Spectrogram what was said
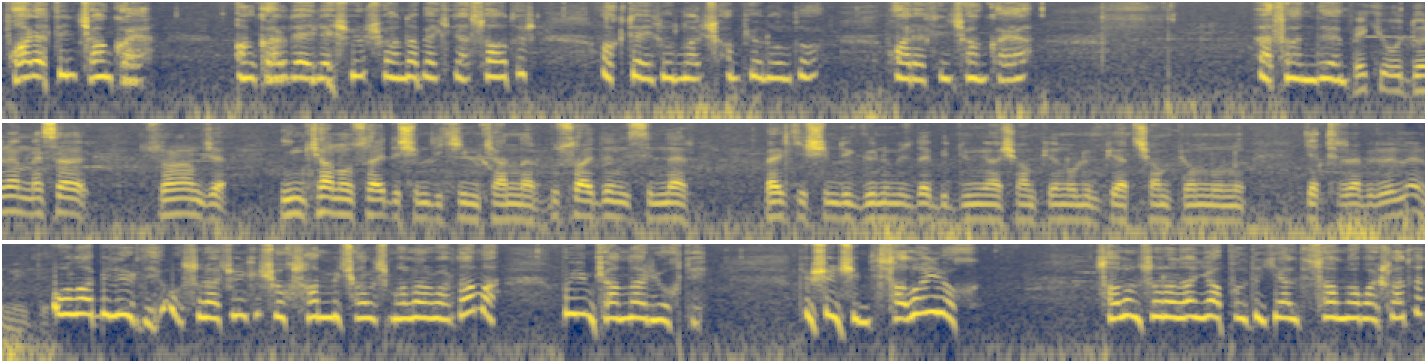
Fahrettin Çankaya. Ankara'da iyileşiyor. Şu anda belki de sağdır. Akdeniz onlar şampiyon oldu. Fahrettin Çankaya. Efendim Peki o dönem mesela Düstan amca imkan olsaydı şimdiki imkanlar bu saydığın isimler belki şimdi günümüzde bir dünya şampiyonu, olimpiyat şampiyonluğunu getirebilirler miydi? olabilirdi. O sıra çünkü çok samimi çalışmalar vardı ama bu imkanlar yoktu. Düşün şimdi salon yok. Salon sonradan yapıldı geldi salona başladın.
